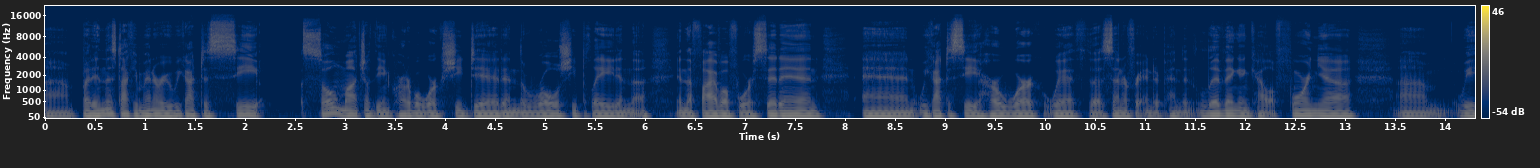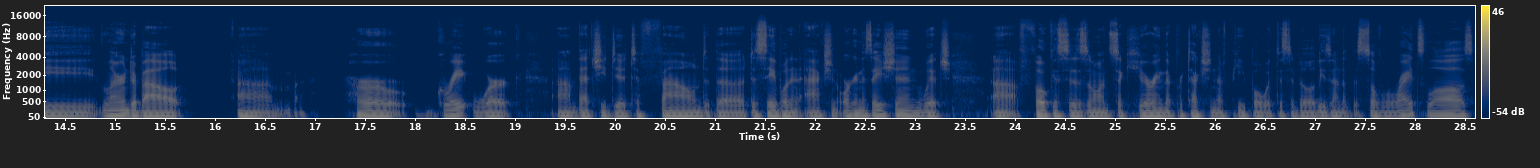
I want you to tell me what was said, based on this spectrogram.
Um, but in this documentary, we got to see so much of the incredible work she did and the role she played in the in the 504 sit-in and we got to see her work with the Center for Independent Living in California. Um, we learned about um, her great work um, that she did to found the Disabled in Action organization, which uh, focuses on securing the protection of people with disabilities under the civil rights laws,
